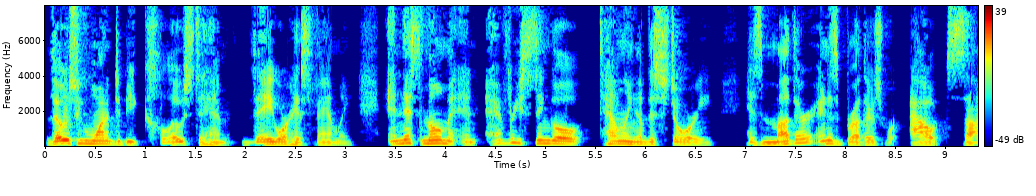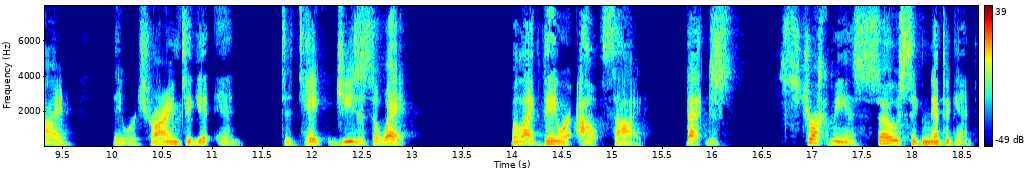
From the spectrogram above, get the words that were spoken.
Those who wanted to be close to him, they were his family. In this moment, in every single telling of this story, his mother and his brothers were outside. They were trying to get in to take Jesus away. But like they were outside. That just struck me as so significant.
